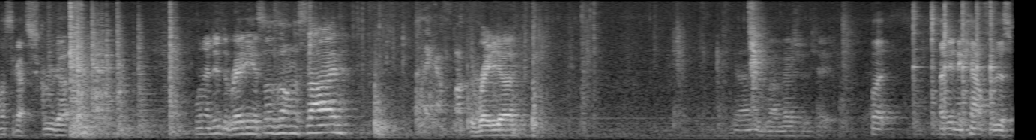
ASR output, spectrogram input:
must have got screwed up. When I did the radiuses on the side, I think I fucked The radio. Yeah, I need my measuring tape. But I didn't account for this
